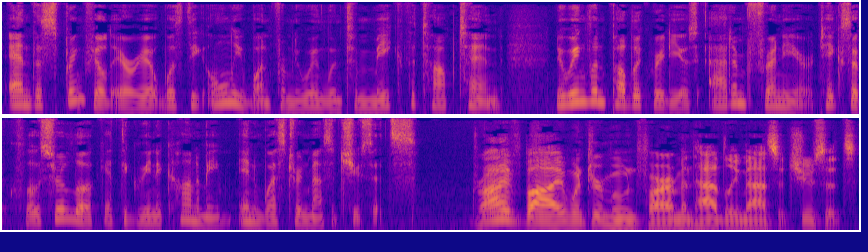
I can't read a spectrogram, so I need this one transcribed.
And the Springfield area was the only one from New England to make the top 10. New England Public Radio's Adam Frenier takes a closer look at the green economy in western Massachusetts. Drive by Winter Moon Farm in Hadley, Massachusetts,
